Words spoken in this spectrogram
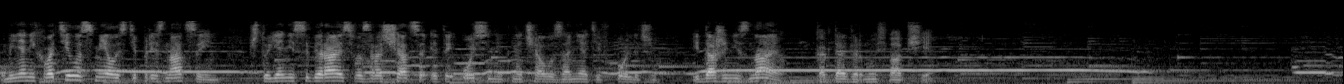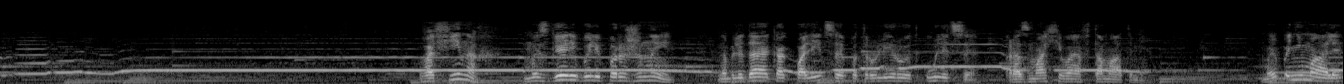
У меня не хватило смелости признаться им, что я не собираюсь возвращаться этой осенью к началу занятий в колледже и даже не знаю, когда вернусь вообще. В Афинах мы с Гэри были поражены, наблюдая, как полиция патрулирует улицы, размахивая автоматами. Мы понимали,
